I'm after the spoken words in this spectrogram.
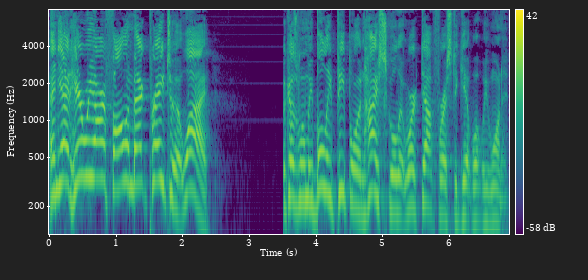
And yet, here we are falling back prey to it. Why? Because when we bullied people in high school, it worked out for us to get what we wanted.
